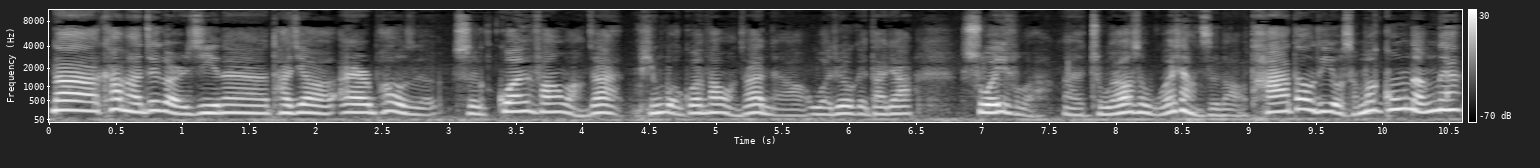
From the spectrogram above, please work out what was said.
那看看这个耳机呢，它叫 AirPods，是官方网站，苹果官方网站的啊，我就给大家说一说，呃，主要是我想知道它到底有什么功能呢？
